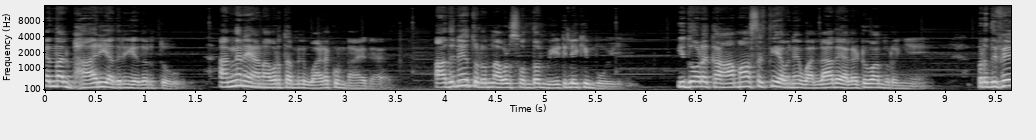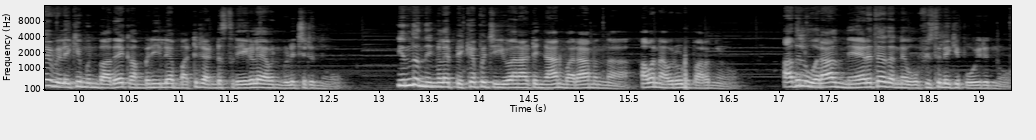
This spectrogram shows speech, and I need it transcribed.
എന്നാൽ ഭാര്യ അതിനെ എതിർത്തു. അങ്ങനെയാണ് അവർ തമ്മിൽ വഴക്കുണ്ടായത്. അതിനെ തുടർന്ന് അവൾ സ്വന്തം വീട്ടിലേക്കും പോയി. ഇതോടെ കാമാസക്തി അവനെ വല്ലാതെ അലട്ടുവാൻ തുടങ്ങി. പ്രതിഭയെ വിളിക്കും മുൻപ് അതേ കമ്പനിയിലെ മറ്റു രണ്ട് സ്ത്രീകളെ അവൻ വിളിച്ചിരുന്നു. ഇന്ന് നിങ്ങളെ പിക്കപ്പ് ചെയ്യുവാനായിട്ട് ഞാൻ വരാമെന്ന് അവൻ അവരോട് പറഞ്ഞു. അതിൽ ഒരാൾ നേരത്തെ തന്നെ ഓഫീസിലേക്ക് പോയിരുന്നു.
